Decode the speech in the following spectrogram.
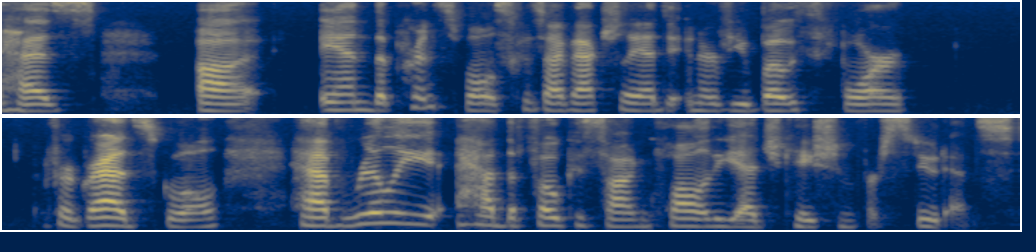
has, uh, and the principals, because I've actually had to interview both for for grad school have really had the focus on quality education for students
